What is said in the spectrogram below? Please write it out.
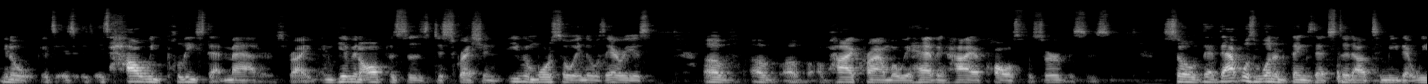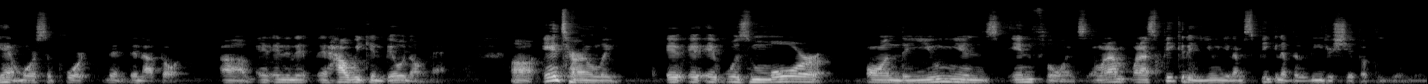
you know it's, it's it's how we police that matters, right? And giving officers discretion, even more so in those areas of of, of, of high crime where we're having higher calls for services. So that that was one of the things that stood out to me that we had more support than, than I thought, um, and, and, and how we can build on that uh, internally it, it, was more on the union's influence. And when I'm when I speak of the union, I'm speaking of the leadership of the union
